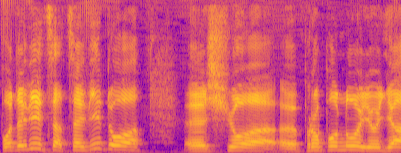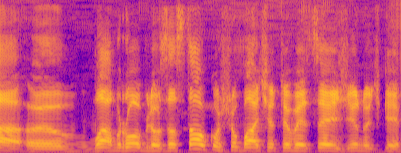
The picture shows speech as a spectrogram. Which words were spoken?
подивіться це відео. Е, Що е, пропоную я е, вам роблю заставку, що бачите ви цієї жіночки,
